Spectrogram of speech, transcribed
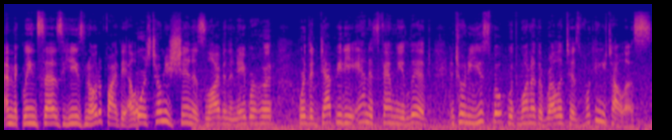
And McLean says he's notified the LA. Tony Shin is live in the neighborhood where the deputy and his family lived. And Tony, you spoke with one of the relatives. What can you tell us?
